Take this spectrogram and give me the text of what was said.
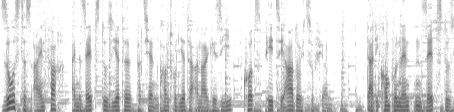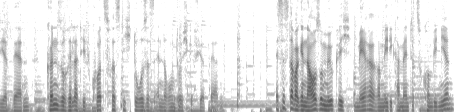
So ist es einfach, eine selbstdosierte, patientenkontrollierte Analgesie, kurz PCA, durchzuführen. Da die Komponenten selbst dosiert werden, können so relativ kurzfristig Dosisänderungen durchgeführt werden. Es ist aber genauso möglich, mehrere Medikamente zu kombinieren,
